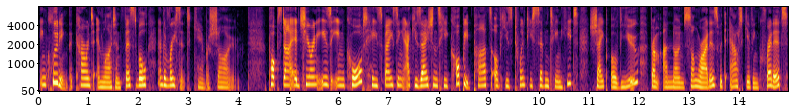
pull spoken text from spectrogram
including the current Enlighten Festival and the recent Canberra show. Pop star Ed Sheeran is in court. He's facing accusations he copied parts of his 2017 hit Shape of You from unknown songwriters without giving credit.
